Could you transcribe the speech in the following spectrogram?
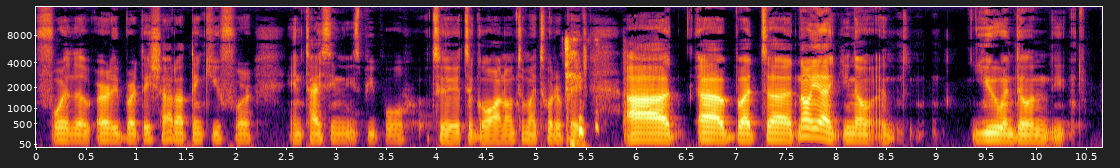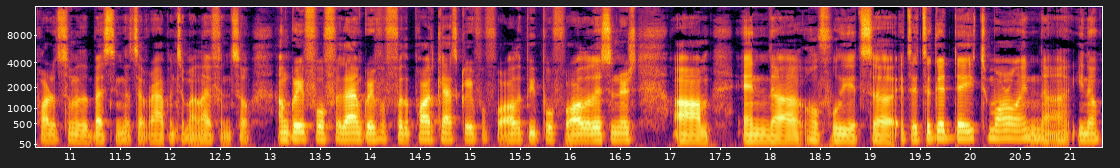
for the early birthday shout out. Thank you for enticing these people to to go on onto my Twitter page. uh, uh, but uh, no, yeah, you know you and Dylan part of some of the best thing that's ever happened to my life. And so i'm grateful for that. I'm grateful for the podcast grateful for all the people for all the listeners. Um and uh hopefully it's uh it's, it's a good day tomorrow. And uh you know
